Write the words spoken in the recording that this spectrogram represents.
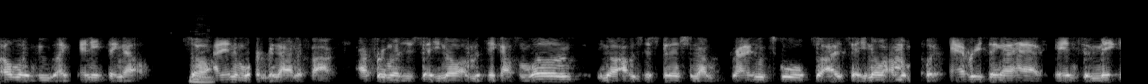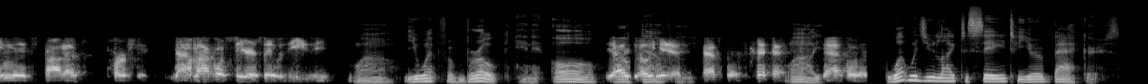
I don't want to do like anything else. So. I didn't work the nine to five. I pretty much just said, you know, I'm gonna take out some loans. You know, I was just finishing up graduate school, so I said, you know, I'm gonna put everything I have into making this product perfect. Now I'm not gonna sit here and say it was easy. Wow. You went for broke and it all Yeah, oh yeah, definitely. Wow. definitely. What would you like to say to your backers?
